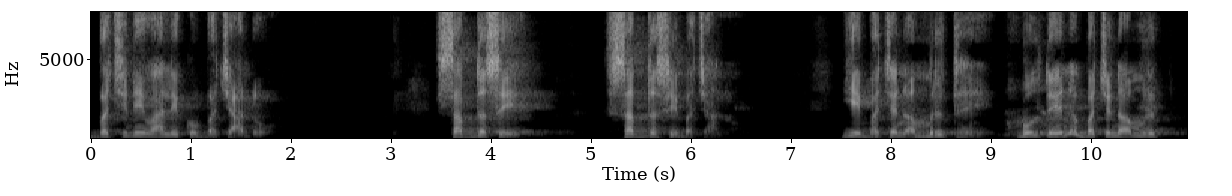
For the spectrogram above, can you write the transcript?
बचने वाले को बचा दो। शब्द से शब्द से बचा लो। ये वचन अमृत है। बोलते हैं ना वचनामृत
